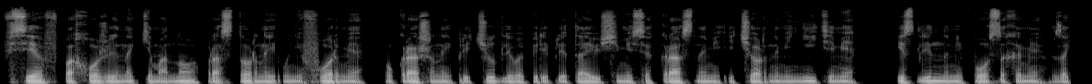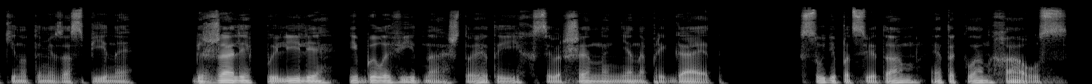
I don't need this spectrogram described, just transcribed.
все в похожей на кимоно просторной униформе, украшенной причудливо переплетающимися красными и черными нитями и с длинными посохами, закинутыми за спины. Бежали, пылили, и было видно, что это их совершенно не напрягает. Судя по цветам, это клан Хаус.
